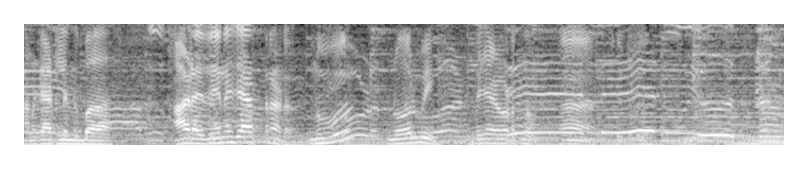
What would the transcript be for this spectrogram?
మనకాట్లేదు బా? ఆడేదైనా చేస్తున్నాడు. నువ్వు? నోర్మి. యుద్ధం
